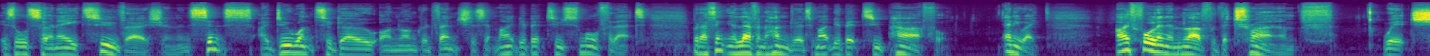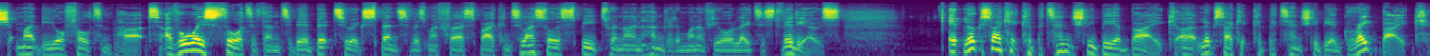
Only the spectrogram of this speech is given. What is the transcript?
is also an A2 version, and since I do want to go on longer adventures, it might be a bit too small for that. But I think the 1100 might be a bit too powerful. Anyway, I've fallen in love with the Triumph, which might be your fault in part. I've always thought of them to be a bit too expensive as my first bike until I saw the Speed Twin 900 in one of your latest videos. It looks like it could potentially be a bike. Uh, it looks like it could potentially be a great bike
